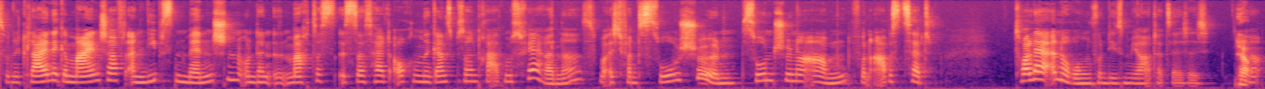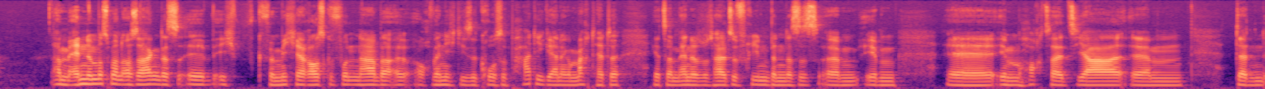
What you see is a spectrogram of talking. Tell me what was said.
so eine kleine Gemeinschaft an liebsten Menschen und dann macht das, ist das halt auch eine ganz besondere Atmosphäre, ne? Ich fand es so schön, so ein schöner Abend von A bis Z. Tolle Erinnerungen von diesem Jahr tatsächlich. Ja. Am Ende muss man auch sagen, dass äh, ich für mich herausgefunden habe, auch wenn ich diese große Party gerne gemacht hätte, jetzt am Ende total zufrieden bin, dass es ähm, eben äh, im Hochzeitsjahr ähm, dann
